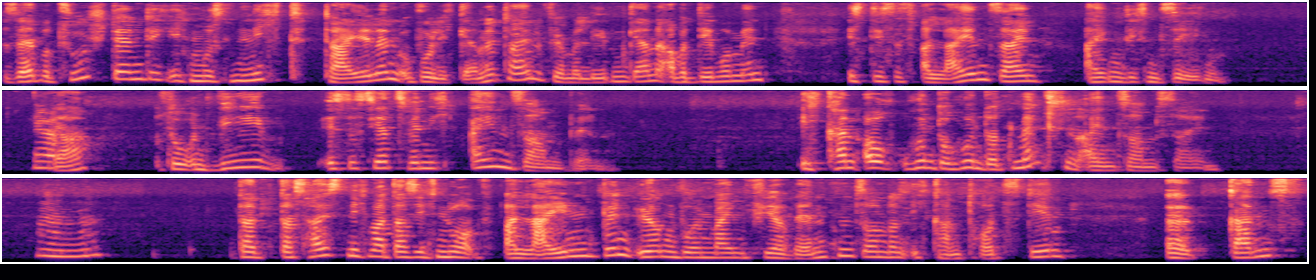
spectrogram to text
selber zuständig, ich muss nicht teilen, obwohl ich gerne teile, für mein Leben gerne, aber in dem Moment ist dieses Alleinsein eigentlich ein Segen. Ja. Ja. So, und wie ist es jetzt, wenn ich einsam bin? Ich kann auch unter 100 Menschen einsam sein. Mhm. Da, das heißt nicht mal, dass ich nur allein bin, irgendwo in meinen vier Wänden, sondern ich kann trotzdem äh, ganz,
